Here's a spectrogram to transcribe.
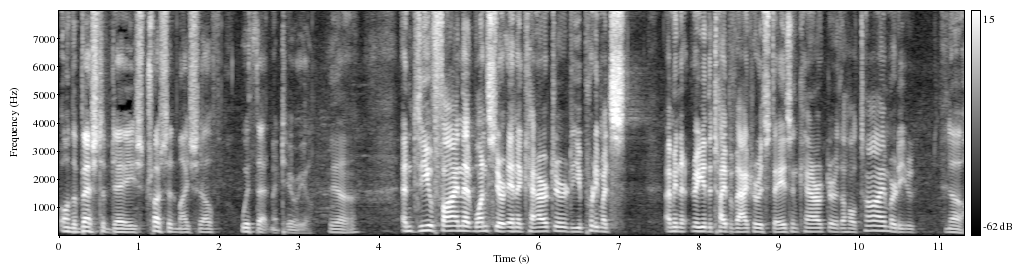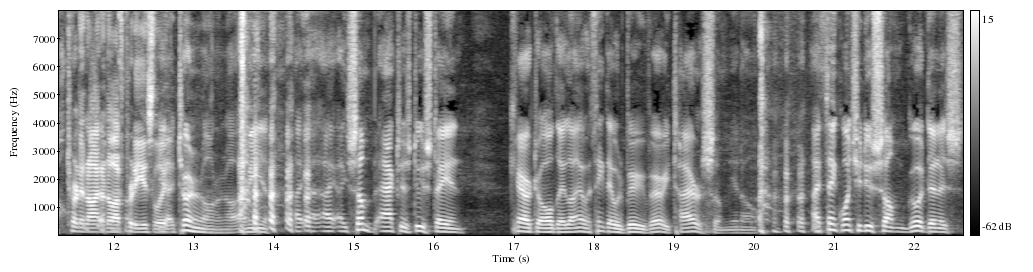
on the best of days, trusted myself with that material. Yeah. And do you find that once you're in a character, do you pretty much? I mean, are you the type of actor who stays in character the whole time, or do you No. turn it on and off pretty easily? Yeah, turn it on and off. I mean, I, I, I, some actors do stay in character all day long. I would think that would be very, very tiresome. You know, I think once you do something good, then it's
